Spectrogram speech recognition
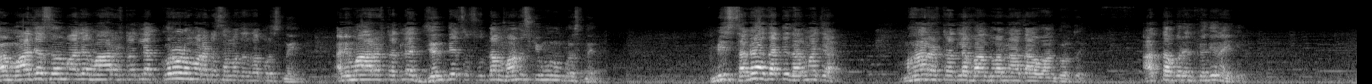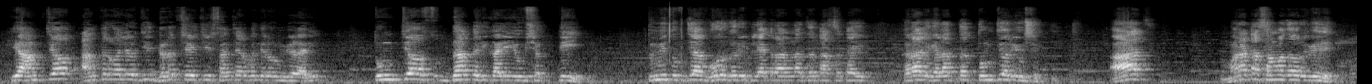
हा माझ्यासह माझ्या महाराष्ट्रातल्या करोडो मराठा समाजाचा प्रश्न आहे. आणि महाराष्ट्रातल्या जनतेचा सुद्धा माणुसकी म्हणून प्रश्न आहे. मी सगळ्या जाती धर्माच्या महाराष्ट्रातल्या बांधवांना आज आवाहन करतोय. आतापर्यंत कधी नाही केलं. की आमच्या आंतरवालीवर जी दडपशाहीची संचारबंदी लावून वेळ आली तुमच्यावर सुद्धा कधी काही येऊ शकते. तुम्ही तुमच्या गोरगरीब लेकरांना जर असं काही करायला गेलात तर तुमच्यावर येऊ शकते. आज मराठा समाजावर वेळ आहे.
